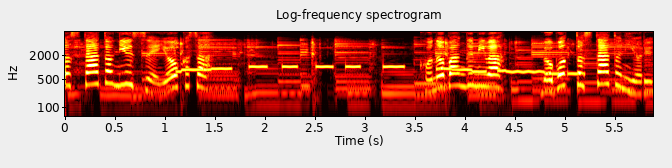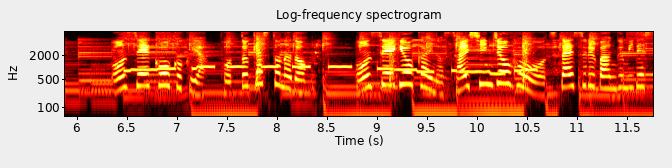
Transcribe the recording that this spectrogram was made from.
オスタートニュースへようこそ。この番組はロボットスタートによる音声広告やポッドキャストなど音声業界の最新情報をお伝えする番組です。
